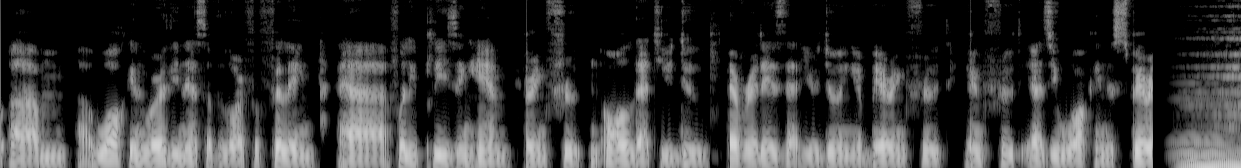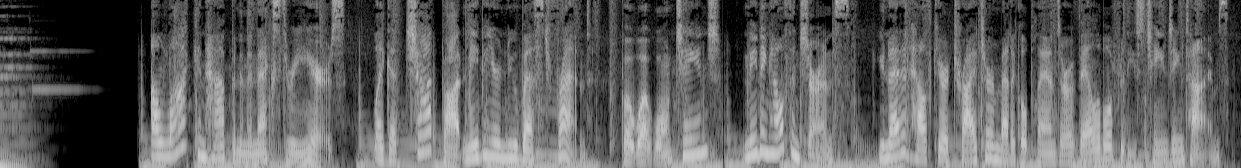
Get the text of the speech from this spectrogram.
um, uh, walk in worthiness of the Lord, fulfilling, uh, fully pleasing Him, bearing fruit in all that you do. Whatever it is that you're doing, you're bearing fruit, bearing fruit as you walk in the Spirit. A lot can happen in the next three years. Like a chatbot may be your new best friend. But what won't change? Needing health insurance. United Healthcare Tri Term Medical Plans are available for these changing times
